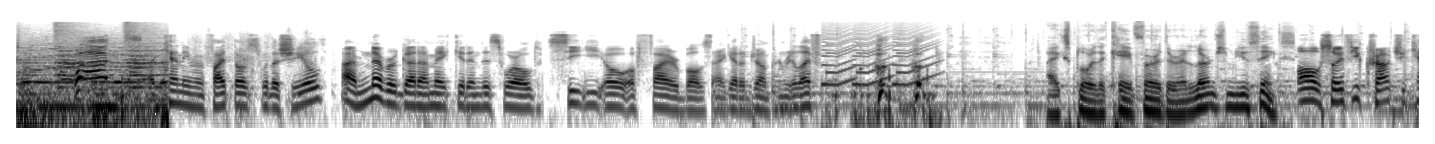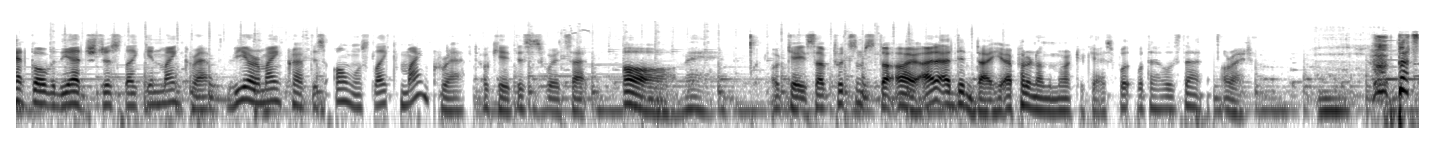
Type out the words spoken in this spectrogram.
What? I can't even fight those with a shield? I'm never gonna make it in this world. CEO of Fireballs. I gotta jump in real life. I explore the cave further and learn some new things. Oh, so if you crouch, you can't go over the edge, just like in Minecraft. VR Minecraft is almost like Minecraft. Okay, this is where it's at. Oh, man. Okay, so I've put some stuff. Oh, I, I didn't die here. I put it on the marker, guys. What, what the hell is that? All right. That's...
